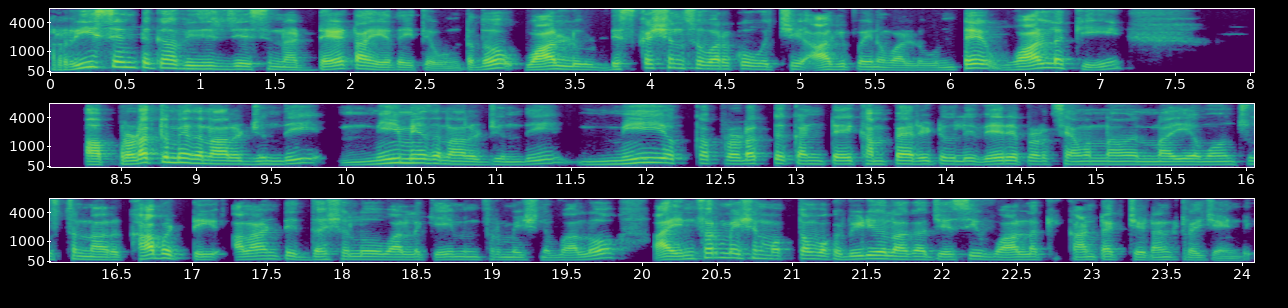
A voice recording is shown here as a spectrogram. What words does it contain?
రీసెంట్గా విజిట్ చేసిన డేటా ఏదైతే ఉంటుందో వాళ్ళు డిస్కషన్స్ వరకు వచ్చి ఆగిపోయిన వాళ్ళు ఉంటే వాళ్ళకి ఆ ప్రొడక్ట్ మీద నాలెడ్జ్ ఉంది మీ మీద నాలెడ్జ్ ఉంది మీ యొక్క ప్రొడక్ట్ కంటే కంపారిటివ్లీ వేరే ప్రొడక్ట్స్ ఏమన్నా ఉన్నాయేమో అని చూస్తున్నారు. కాబట్టి అలాంటి దశలో వాళ్ళకి ఏం ఇన్ఫర్మేషన్ ఇవ్వాలో ఆ ఇన్ఫర్మేషన్ మొత్తం ఒక వీడియో లాగా చేసి వాళ్ళకి కాంటాక్ట్ చేయడానికి ట్రై చేయండి.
